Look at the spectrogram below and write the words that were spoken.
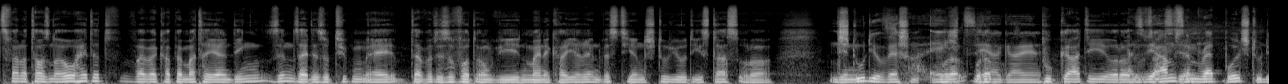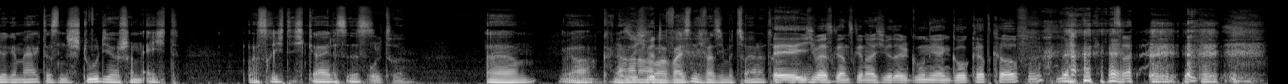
200.000 Euro hättet, weil wir gerade bei materiellen Dingen sind? Seid ihr so Typen, ey, da würde ich sofort irgendwie in meine Karriere investieren, Studio, dies, das oder Ein Den- Studio wäre schon echt oder- sehr oder geil. Bugatti oder Also wir haben es im Red Bull Studio gemerkt, dass ein Studio schon echt was richtig Geiles ist. Ultra. Ähm, ja, keine Also ich Ahnung, würd- aber weiß nicht, was ich mit 200 Ey, ich weiß ganz genau, ich würde El Guni ein Go-Kart kaufen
